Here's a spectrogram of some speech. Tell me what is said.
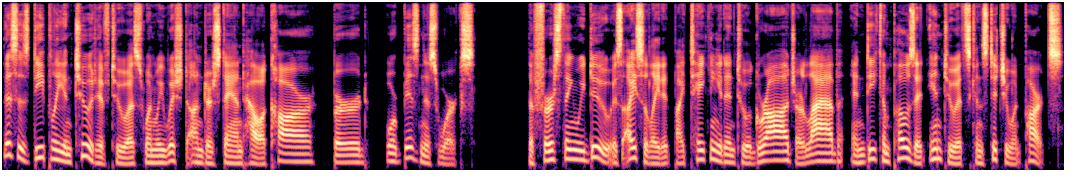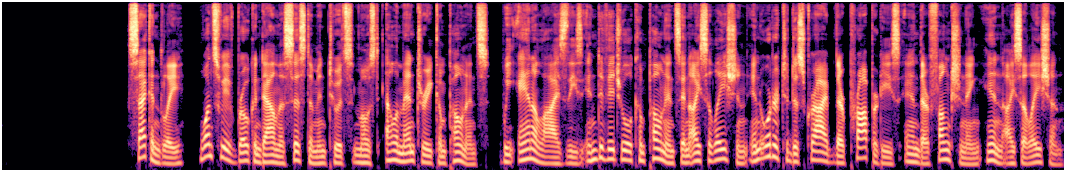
This is deeply intuitive to us when we wish to understand how a car, bird, or business works. The first thing we do is isolate it by taking it into a garage or lab and decompose it into its constituent parts. Secondly, once we have broken down the system into its most elementary components, we analyze these individual components in isolation in order to describe their properties and their functioning in isolation.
